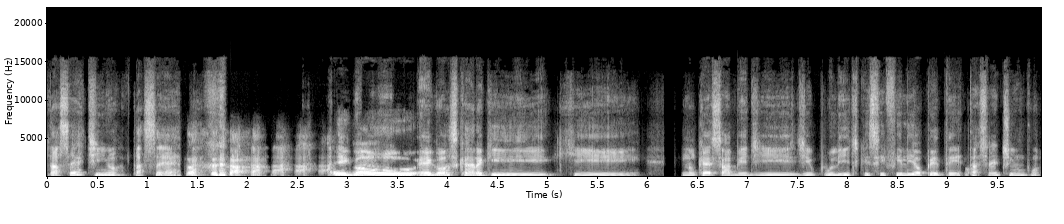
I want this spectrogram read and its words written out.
tá certinho, tá certo. É igual, é igual os caras que, que não quer saber de, de política e se filia ao PT. Tá certinho, pô.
